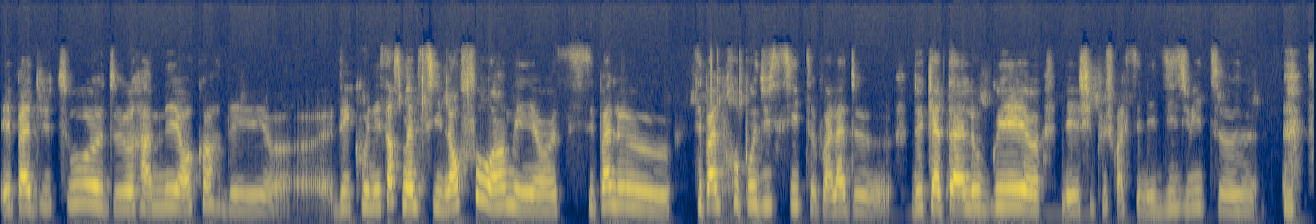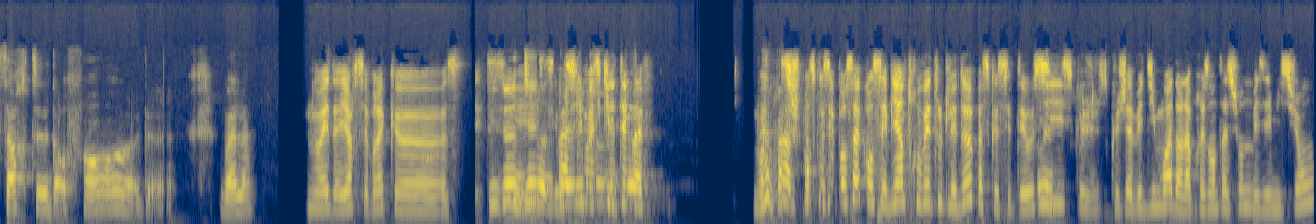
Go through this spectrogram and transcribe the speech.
et pas du tout euh, de ramener encore des, euh, des connaissances, même s'il en faut, hein, mais c'est pas le c'est pas le propos du site, voilà, de, de cataloguer les, je sais plus, je crois que c'est les 18 sortes d'enfants, de, voilà. Oui, d'ailleurs, c'est vrai que c'est aussi moi ce qui était ma, je pense que c'est pour ça qu'on s'est bien trouvés toutes les deux parce que c'était aussi ce que ce que j'avais dit moi dans la présentation de mes émissions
